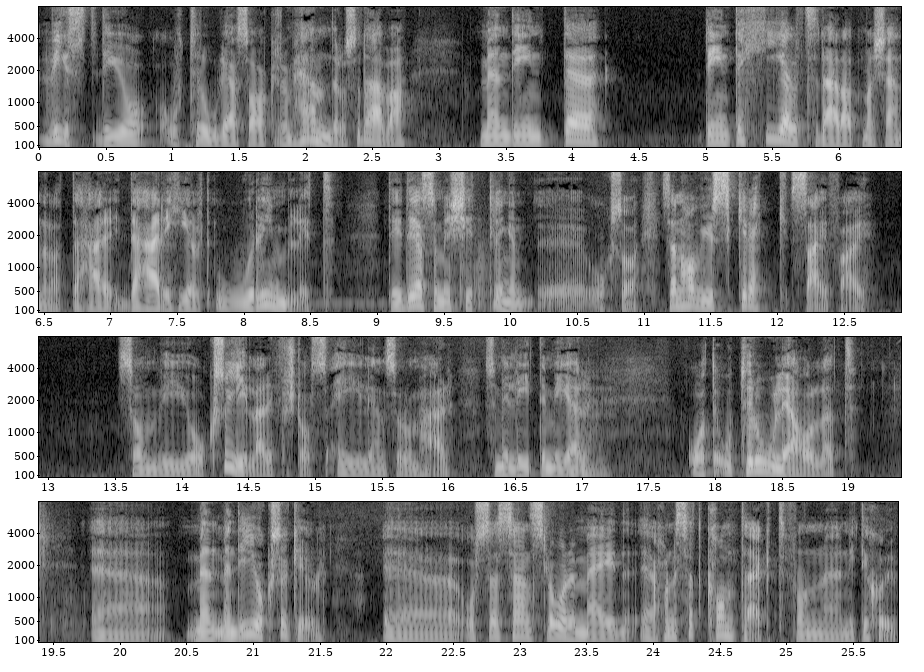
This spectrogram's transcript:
visst, det är ju otroliga saker som händer och sådär va. Men det är inte, det är inte helt sådär att man känner att det här, det här är helt orimligt. Det är det som är kittlingen eh, också. Sen har vi ju skräck sci-fi. Som vi ju också gillar förstås, aliens och de här. Som är lite mer Mm. åt det otroliga hållet. Eh, men, men det är ju också kul. Eh, och sen, sen slår det mig, eh, har ni sett Contact från eh, 97?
